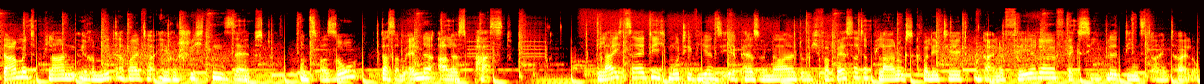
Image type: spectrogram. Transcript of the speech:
Damit planen Ihre Mitarbeiter ihre Schichten selbst. Und zwar so, dass am Ende alles passt. Gleichzeitig motivieren Sie Ihr Personal durch verbesserte Planungsqualität und eine faire, flexible Diensteinteilung.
